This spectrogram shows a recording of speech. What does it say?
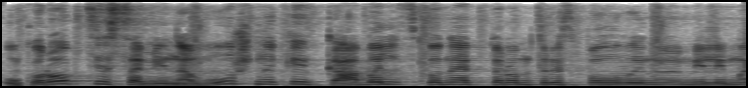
У коробці самі навушники, кабель з конектором 3,5 мм,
